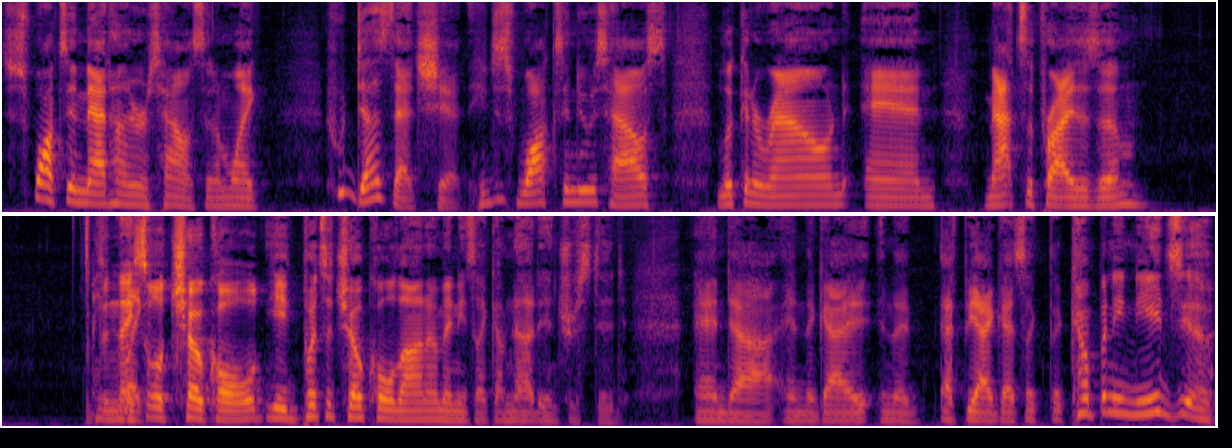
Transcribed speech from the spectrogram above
just walks in Matt Hunter's house, and I'm like, who does that shit? He just walks into his house, looking around, and Matt surprises him. It's a nice like- little chokehold. He puts a chokehold on him, and he's like, "I'm not interested." And uh, and the guy and the FBI guy's like, "The company needs you,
